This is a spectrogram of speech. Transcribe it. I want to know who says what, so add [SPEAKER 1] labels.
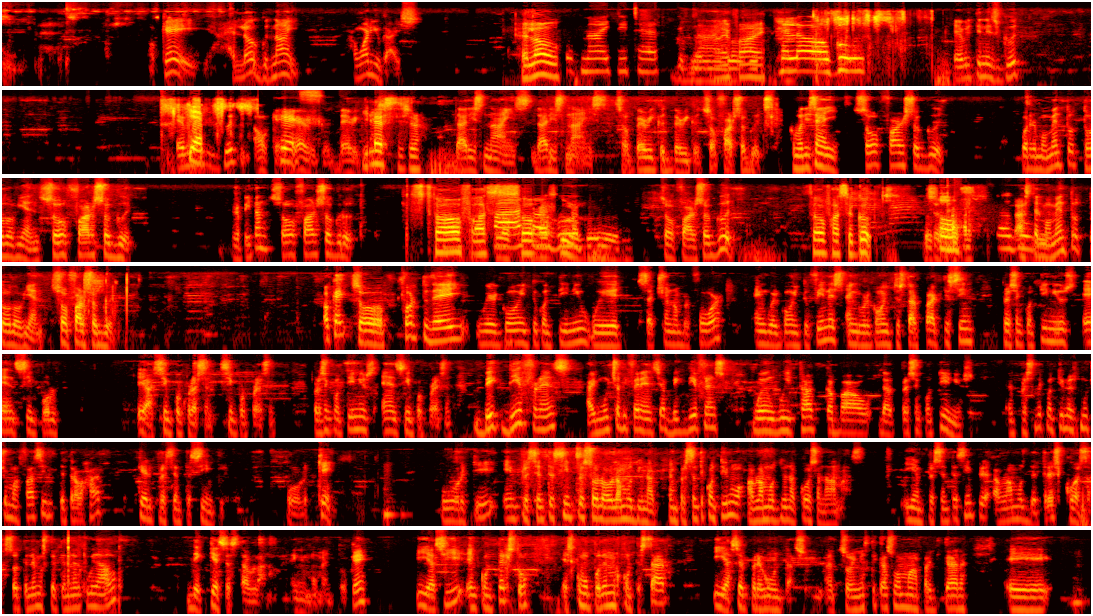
[SPEAKER 1] Cool. Okay. Hello, good night. How are you guys?
[SPEAKER 2] Hello.
[SPEAKER 3] Good night, teacher.
[SPEAKER 1] Good night.
[SPEAKER 2] I'm fine.
[SPEAKER 3] Hello, good.
[SPEAKER 1] Everything is good? Everything is good? Okay, very good, very good.
[SPEAKER 2] Yes, teacher.
[SPEAKER 1] That is nice, that is nice. So very good, very good. So far, so good. Como dicen ahí, so far, so good. Por el momento, todo bien. So far, so good. Repitan, so far, so good.
[SPEAKER 2] So fast,
[SPEAKER 3] far,
[SPEAKER 2] so
[SPEAKER 3] so
[SPEAKER 2] good.
[SPEAKER 1] So far, so good.
[SPEAKER 2] So fast, so good.
[SPEAKER 1] So,
[SPEAKER 3] So
[SPEAKER 1] hasta el
[SPEAKER 3] good.
[SPEAKER 1] momento, todo bien. So far, so good. Okay, so for today, we're going to continue with section number four, and we're going to finish, and we're going to start practicing present continuous and simple, yeah, simple present, simple present. Present continuous and simple present. Big difference, hay mucha diferencia, big difference when we talk about the present continuous. El presente continuo es mucho más fácil de trabajar que el presente simple. ¿Por qué? Porque en presente simple solo hablamos de una, en presente continuo hablamos de una cosa nada más. Y en presente simple hablamos de tres cosas. So tenemos que tener cuidado de qué se está hablando en el momento, ¿ok? Y así en contexto es como podemos contestar y hacer preguntas. So, en este caso vamos a practicar eh,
